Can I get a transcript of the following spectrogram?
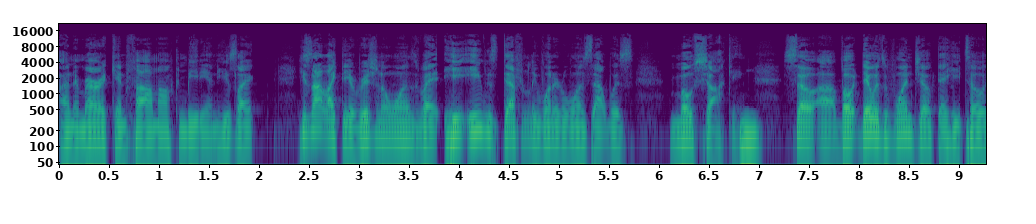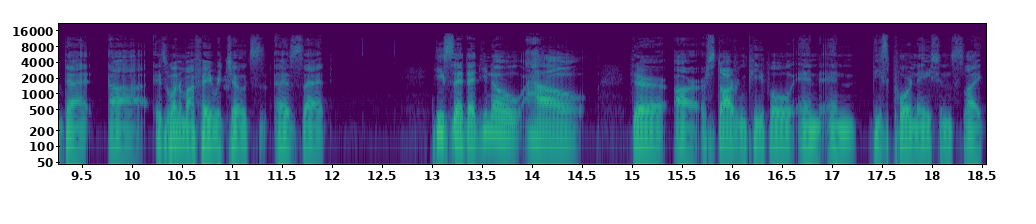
an American foul mouth comedian. He's like he's not like the original ones, but he he was definitely one of the ones that was most shocking. Hmm. So, uh, but there was one joke that he told that uh, is one of my favorite jokes. Is that he said that you know how there are starving people in in these poor nations, like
